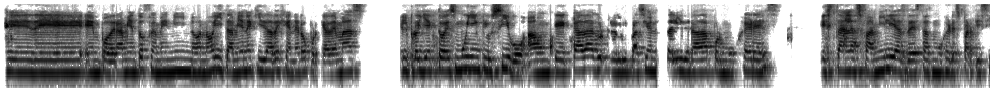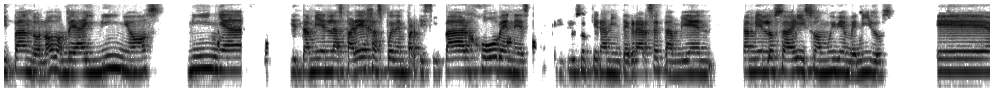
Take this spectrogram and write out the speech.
eh, de empoderamiento femenino, ¿no? Y también equidad de género, porque además el proyecto es muy inclusivo, aunque cada agrupación está liderada por mujeres, están las familias de estas mujeres participando, ¿no? Donde hay niños, niñas, y también las parejas pueden participar, jóvenes que incluso quieran integrarse también, también los hay y son muy bienvenidos. Eh,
